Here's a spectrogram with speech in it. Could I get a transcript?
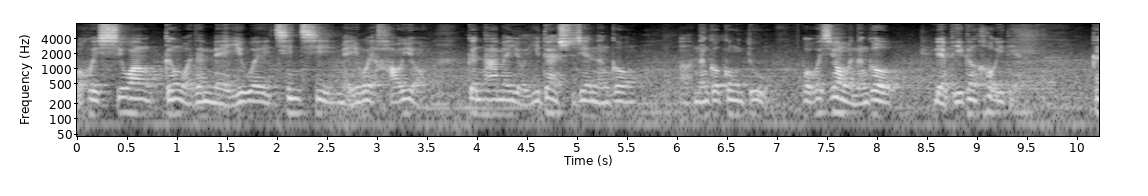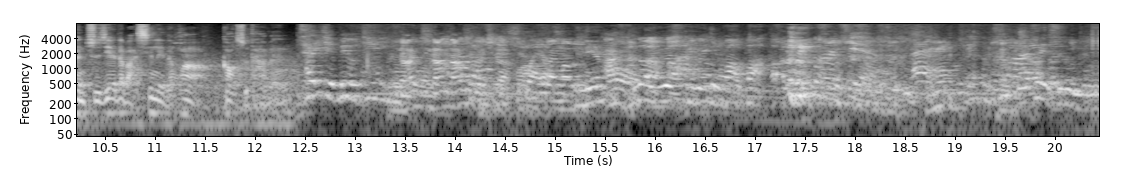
我会希望跟我的每一位亲戚、每一位好友，跟他们有一段时间能够，能够共度。我会希望我能够脸皮更厚一点，更直接的把心里的话告诉他们。彩姐没有接你。拿拿拿这个去啊！传到 USB 给爸爸。来，这也是你们的。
